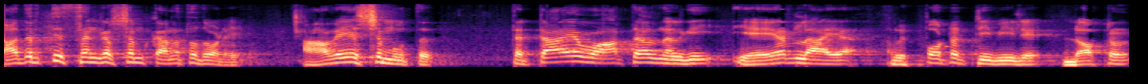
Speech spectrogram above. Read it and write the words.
അതിർത്തി സംഘർഷം കനത്തതോടെ ആവേശമൂത്ത് തെറ്റായ വാർത്തകൾ നൽകി എയറിലായ റിപ്പോർട്ടർ ടി വിയിലെ ഡോക്ടർ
